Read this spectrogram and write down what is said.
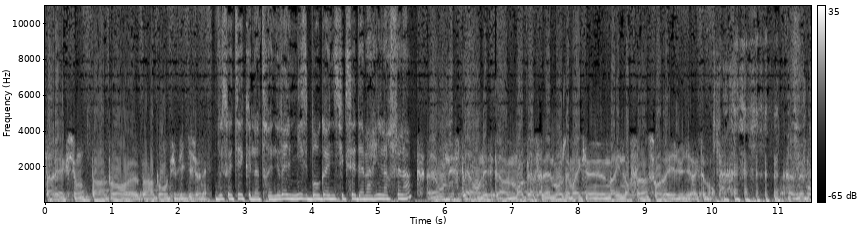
sa réaction par rapport, euh, par rapport au public dijonnais. Vous souhaitez que notre nouvelle Miss Bourgogne succède à Marine L'Orphelin Euh, on espère, on espère. Moi personnellement, j'aimerais que Marine L'Orphelin soit réélue directement. Mais bon,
